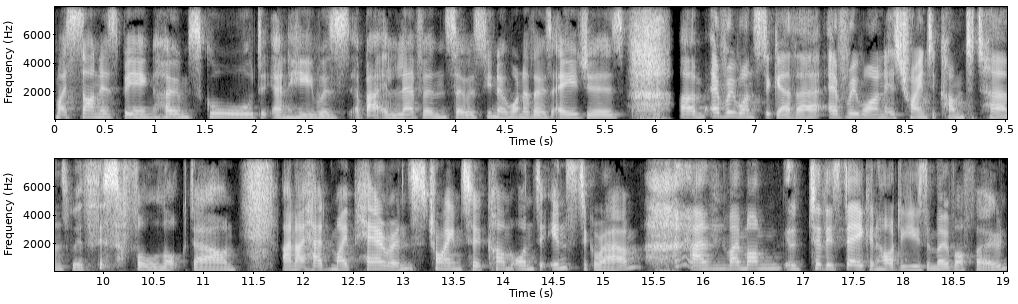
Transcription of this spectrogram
My son is being homeschooled and he was about 11. So it was, you know, one of those ages. Um, everyone's together. Everyone is trying to come to terms with this full lockdown. Down and I had my parents trying to come onto Instagram and my mum to this day can hardly use a mobile phone.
